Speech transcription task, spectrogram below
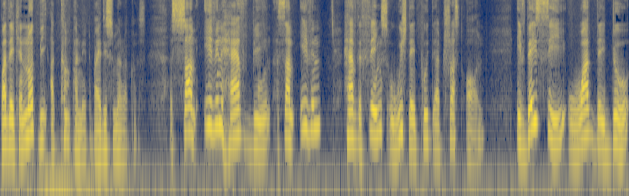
but they cannot be accompanied by these miracles. Some even have been, some even have the things which they put their trust on. If they see what they do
